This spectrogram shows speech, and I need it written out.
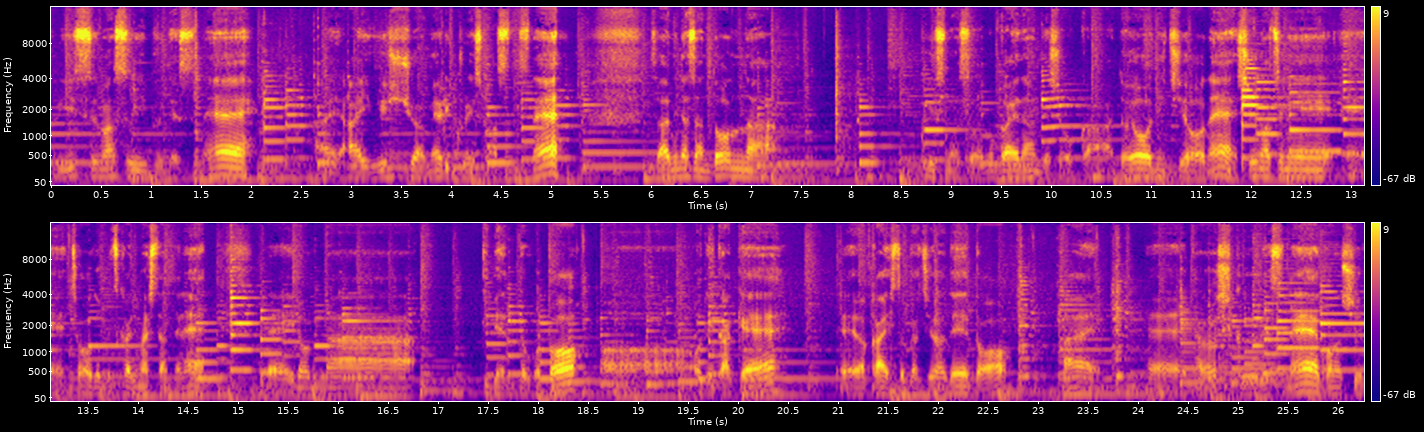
クリスマスイブですね。はい I wish you a Merry Christmas ですね。さあ皆さんどんなクリスマスを迎えなんでしょうか。土曜日曜ね週末に、えー、ちょうどぶつかりましたんでね、えー、いろんなイベントごとお出かけ、えー、若い人たちはデート、はいえー、楽しくですねこの週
